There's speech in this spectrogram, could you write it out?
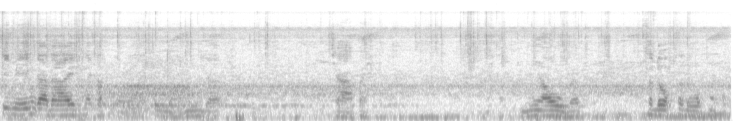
ที่มีเองก็ได้นะครับแต่ว่าคุณหมอมันจะชาไป นี่เอาแบบสะดวกสะดวกนะครับ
